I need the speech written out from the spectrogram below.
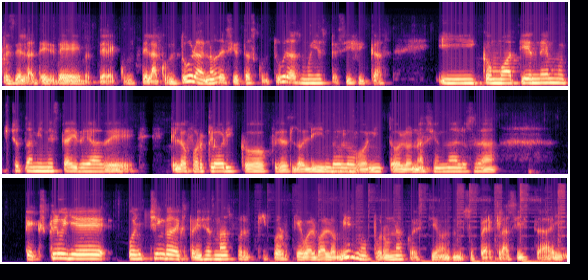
pues de la, de, de, la cultura, ¿no? De ciertas culturas muy específicas. Y como atiende mucho también esta idea de que lo folclórico, pues es lo lindo, lo bonito, lo nacional, o sea, que excluye un chingo de experiencias más porque, vuelvo a lo mismo, por una cuestión súper clasista y,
